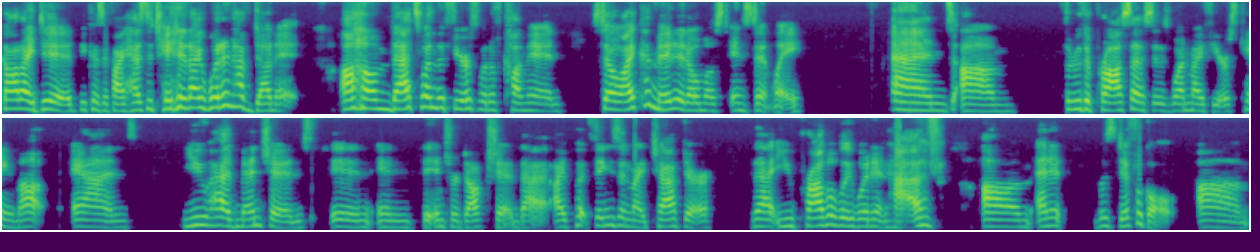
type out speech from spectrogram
God I did, because if I hesitated, I wouldn't have done it. Um, that's when the fears would have come in. So I committed almost instantly. And, um, through the process is when my fears came up. And you had mentioned in, in the introduction that I put things in my chapter that you probably wouldn't have. Um, and it was difficult. Um,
